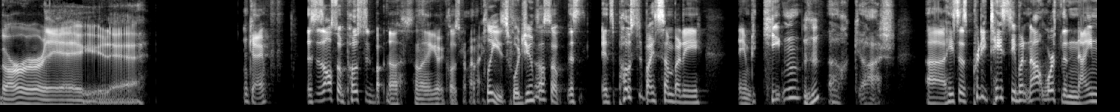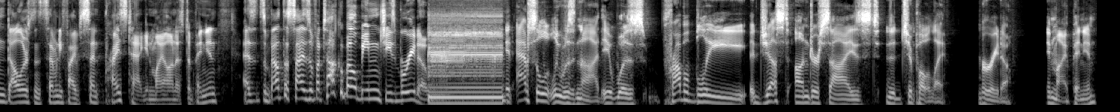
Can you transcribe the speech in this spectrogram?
burrito. Okay. This is also posted. By, oh, so let me get it closer to my mic. Please, would you? It's also this. It's posted by somebody named Keaton. Mhm. Oh gosh. Uh, he says pretty tasty, but not worth the nine dollars and seventy five cent price tag, in my honest opinion, as it's about the size of a Taco Bell bean and cheese burrito. It absolutely was not. It was probably just undersized Chipotle burrito, in my opinion.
